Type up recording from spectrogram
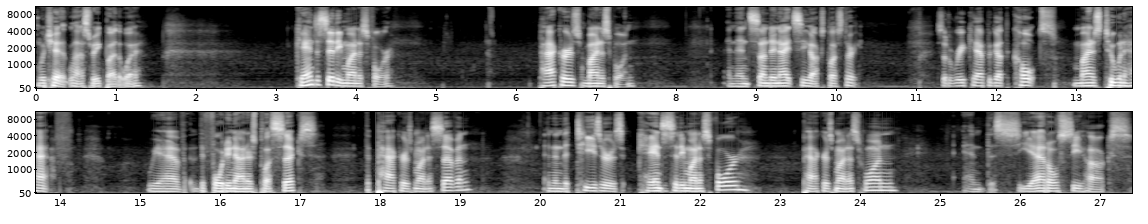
which hit last week, by the way. Kansas City minus four. Packers minus one. And then Sunday night Seahawks plus three. So to recap, we got the Colts minus two and a half. We have the 49ers plus six, the Packers minus seven, and then the teasers Kansas City minus four, Packers minus one, and the Seattle Seahawks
